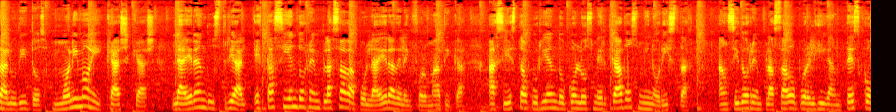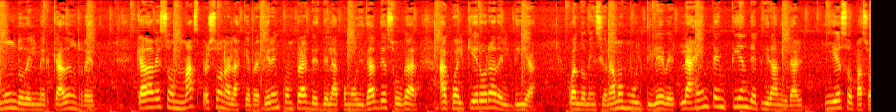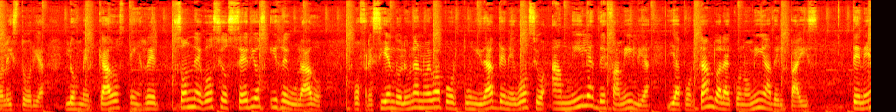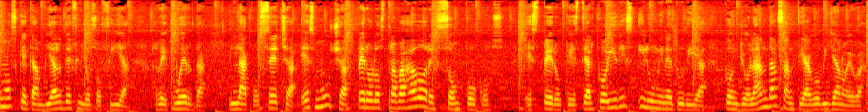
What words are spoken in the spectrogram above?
Saluditos, Money Money, Cash Cash. La era industrial está siendo reemplazada por la era de la informática. Así está ocurriendo con los mercados minoristas. Han sido reemplazados por el gigantesco mundo del mercado en red. Cada vez son más personas las que prefieren comprar desde la comodidad de su hogar a cualquier hora del día. Cuando mencionamos multilevel, la gente entiende piramidal y eso pasó a la historia. Los mercados en red son negocios serios y regulados, ofreciéndole una nueva oportunidad de negocio a miles de familias y aportando a la economía del país. Tenemos que cambiar de filosofía. Recuerda, la cosecha es mucha, pero los trabajadores son pocos. Espero que este arco iris ilumine tu día. Con Yolanda Santiago Villanueva.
